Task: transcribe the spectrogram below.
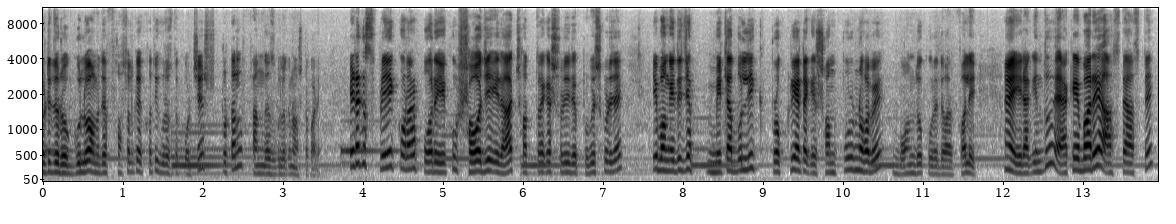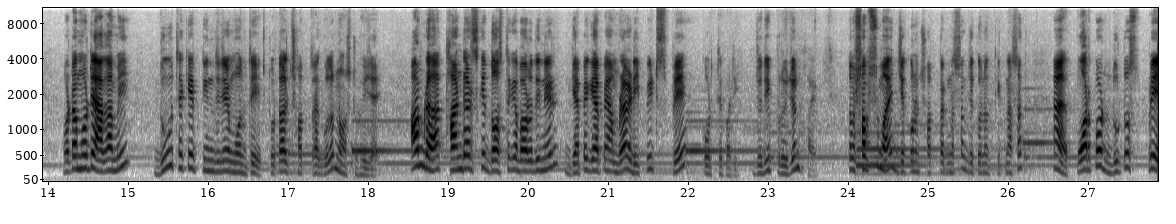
গঠিত রোগগুলো আমাদের ফসলকে ক্ষতিগ্রস্ত করছে টোটাল ফাঙ্গাসগুলোকে নষ্ট করে। এটাকে স্প্রে করার পরে খুব সহজে এরা ছত্রাকের শরীরে প্রবেশ করে যায় এবং এদের যে মেটাবলিক প্রক্রিয়াটাকে সম্পূর্ণভাবে বন্ধ করে দেওয়ার ফলে হ্যাঁ এরা কিন্তু একেবারে আস্তে আস্তে মোটামুটি আগামী দু থেকে তিন দিনের মধ্যে টোটাল ছত্রাকগুলো নষ্ট হয়ে যায়। আমরা থান্ডার্সকে দশ থেকে বারো দিনের গ্যাপে গ্যাপে আমরা রিপিট স্প্রে করতে পারি, যদি প্রয়োজন হয়। তবে সবসময় যে কোনো ছত্রাকনাশক, যে কোনো কীটনাশক হ্যাঁ পরপর দুটো স্প্রে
